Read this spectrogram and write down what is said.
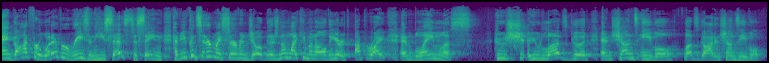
And God, for whatever reason, he says to Satan, Have you considered my servant Job? There's none like him in all the earth, upright and blameless, who, sh- who loves good and shuns evil, loves God and shuns evil.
